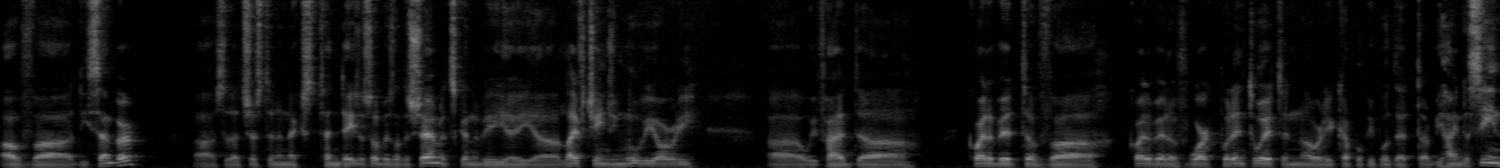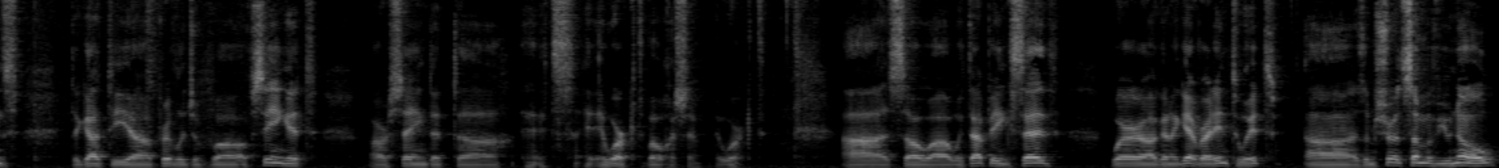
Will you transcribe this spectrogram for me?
of uh, December. Uh, so that's just in the next 10 days or so. Bezat Hashem, it's going to be a uh, life changing movie already. Uh, we've had uh, quite a bit of uh, quite a bit of work put into it, and already a couple of people that are behind the scenes that got the privilege of, of seeing it are saying that it's it worked. Baruch Hashem, it worked. So with that being said, we're going to get right into it. Uh, as I'm sure some of you know,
